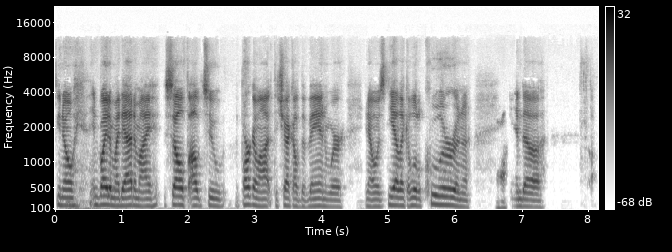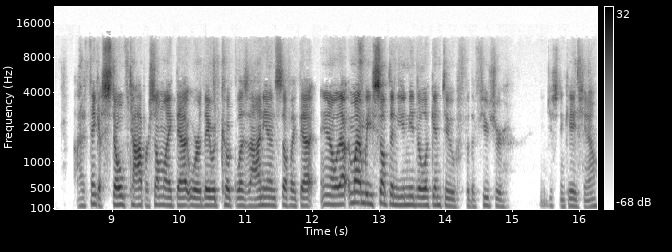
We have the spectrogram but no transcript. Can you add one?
you know invited my dad and myself out to the parking lot to check out the van where you know was he had like a little cooler and a yeah. and uh I think a stove top or something like that where they would cook lasagna and stuff like that. You know, that might be something you need to look into for the future just in case, you know.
